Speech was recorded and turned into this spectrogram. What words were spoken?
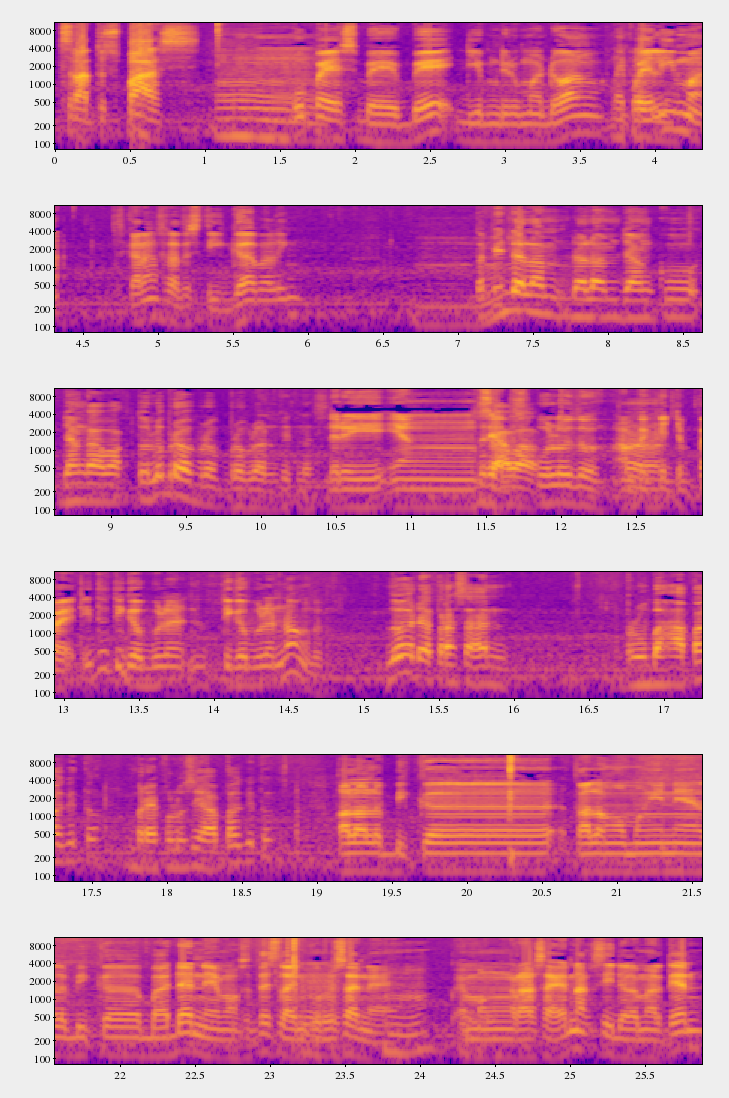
100 pas. Hmm. Gue PSBB diem di rumah doang Naik sampai 5. Sekarang 103 paling. Tapi dalam dalam jangku jangka waktu lu berapa berapa, berapa bulan fitness? Dari yang Dari 110 awal. tuh sampai Hmm. kecepet itu tiga bulan tiga bulan doang tuh. Lu ada perasaan berubah apa gitu? Berevolusi apa gitu? Kalau lebih ke kalau ngomonginnya lebih ke badan ya maksudnya selain Hmm. kurusan ya. Emang ngerasa enak sih dalam artian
